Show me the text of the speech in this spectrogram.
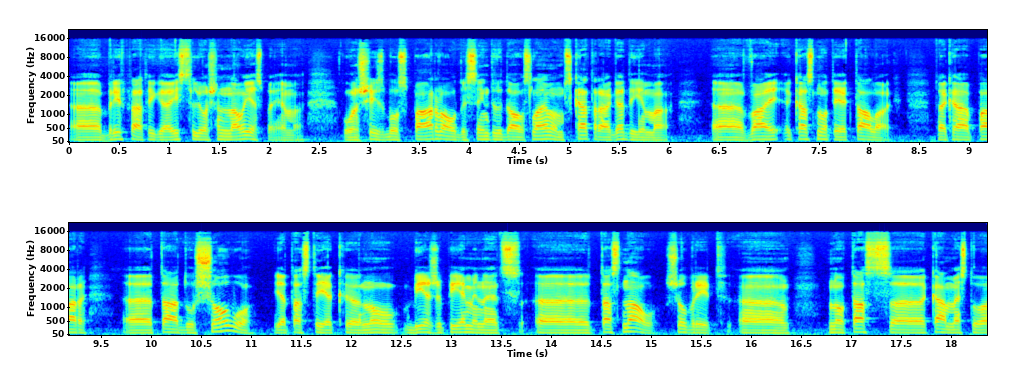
brīvprātīgā izceļošana nav iespējama. Un šis būs pārvaldes individuāls lēmums katrā gadījumā, vai kas notiek tālāk. Tā kā par tādu šovu, ja tas tiek nu, bieži pieminēts, tas nav šobrīd nu, tas, kā mēs to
